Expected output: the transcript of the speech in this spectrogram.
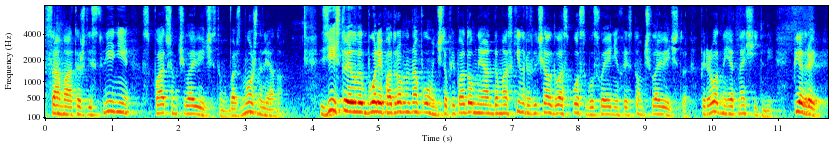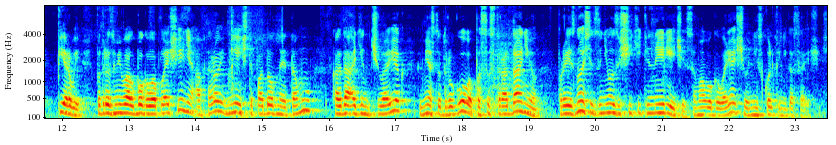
самоотождествлении с падшим человечеством. Возможно ли оно? Здесь стоило бы более подробно напомнить, что преподобный Иоанн Дамаскин различал два способа усвоения Христом человечества – природный и относительный. Первый, первый подразумевал боговоплощение, а второй – нечто подобное тому, когда один человек вместо другого по состраданию произносит за него защитительные речи, самого говорящего нисколько не касающиеся.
